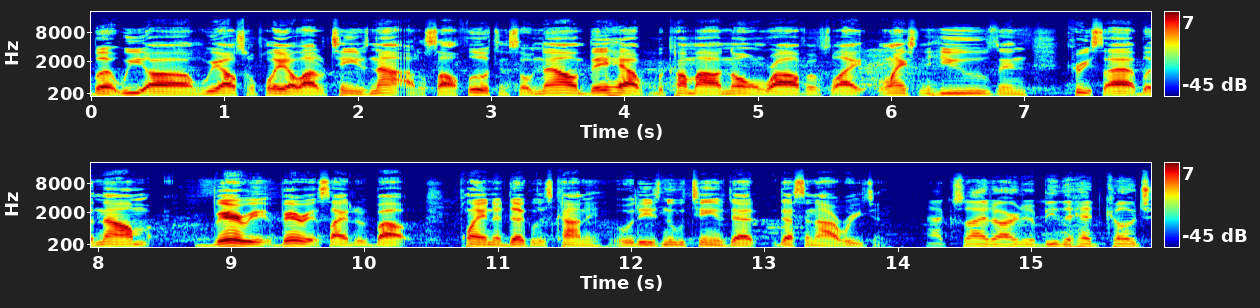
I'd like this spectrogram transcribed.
But we uh, we also play a lot of teams now out of South Fulton, so now they have become our known rivals like Langston Hughes and Creekside. But now I'm very very excited about playing in Douglas County with these new teams that that's in our region. How excited are you to be the head coach,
